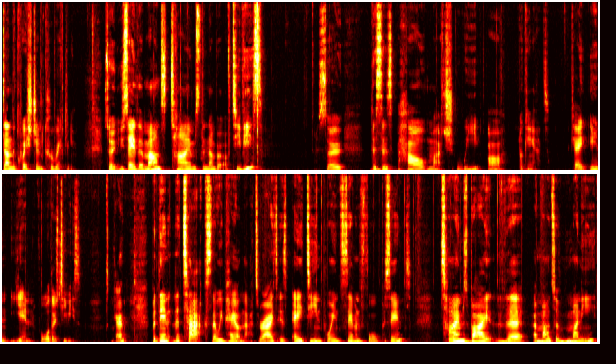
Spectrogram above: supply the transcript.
done the question correctly. So you say the amount times the number of TVs. So this is how much we are looking at, okay, in yen for all those TVs, okay? But then the tax that we pay on that, right, is 18.74% times by the amount of money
